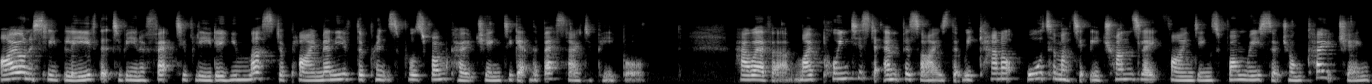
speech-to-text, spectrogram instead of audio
I honestly believe that to be an effective leader, you must apply many of the principles from coaching to get the best out of people. However, my point is to emphasize that we cannot automatically translate findings from research on coaching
